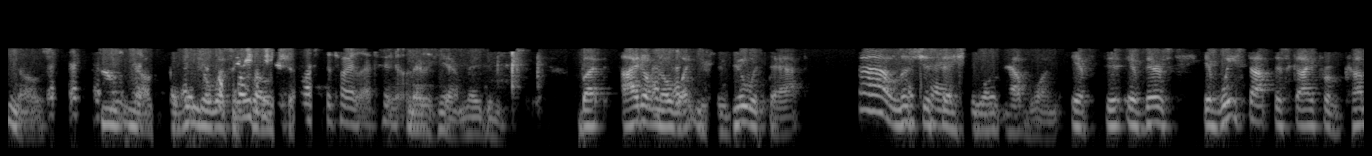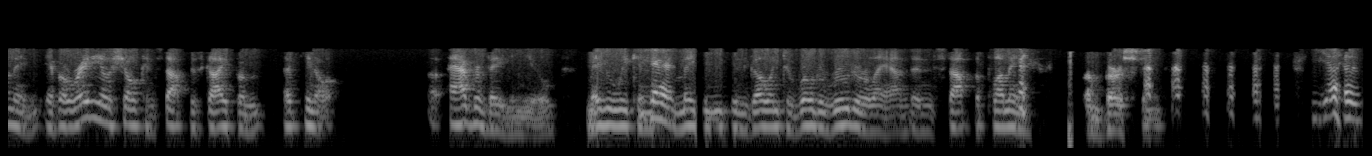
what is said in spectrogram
who knows? You know, the window wasn't closed. she just the toilet. Who knows? Maybe, yeah, maybe. But I don't know what you can do with that. Oh, let's just say she won't have one. If if there's if we stop this guy from coming, if a radio show can stop this guy from, uh, you know, uh, aggravating you, maybe we can Yes. maybe we can go into Roto-Rooter land and stop the plumbing from bursting. Yes.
